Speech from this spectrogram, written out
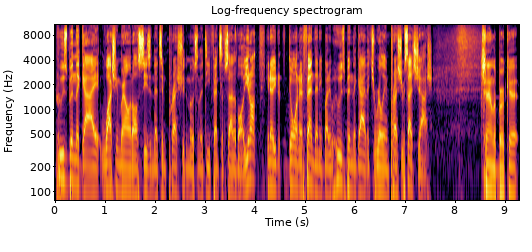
Who's been the guy watching Maryland all season that's impressed you the most on the defensive side of the ball? You don't, you know, you don't want to offend anybody, but who's been the guy that you really impressed you besides Josh? Chandler Burkett.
